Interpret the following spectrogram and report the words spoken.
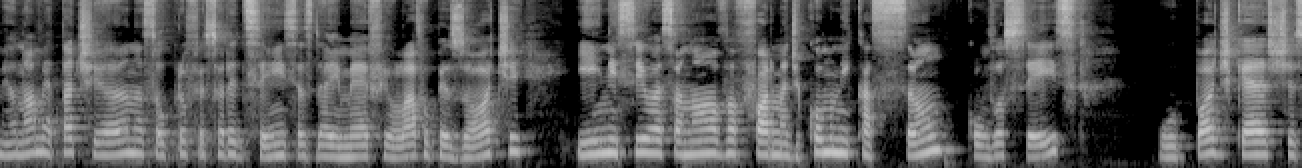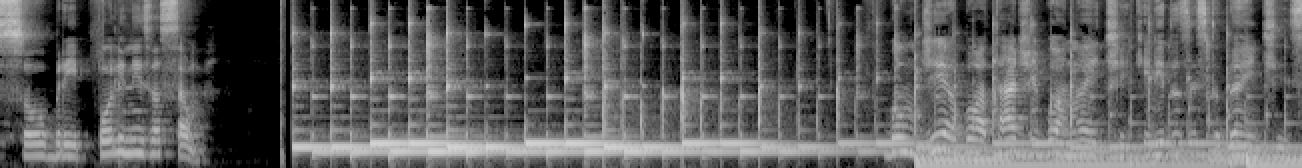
Meu nome é Tatiana, sou professora de ciências da MF Olavo Pesotti e inicio essa nova forma de comunicação com vocês, o podcast sobre polinização. Bom dia, boa tarde, boa noite, queridos estudantes.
